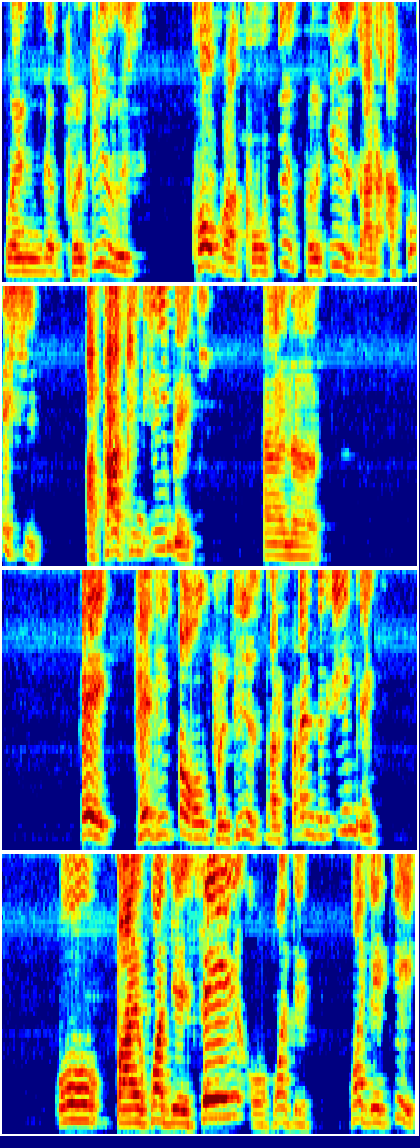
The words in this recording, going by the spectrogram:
when the produce cobra produce an aggressive attacking image and uh, dog produce that friendly image or by what they say or what they what they did.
